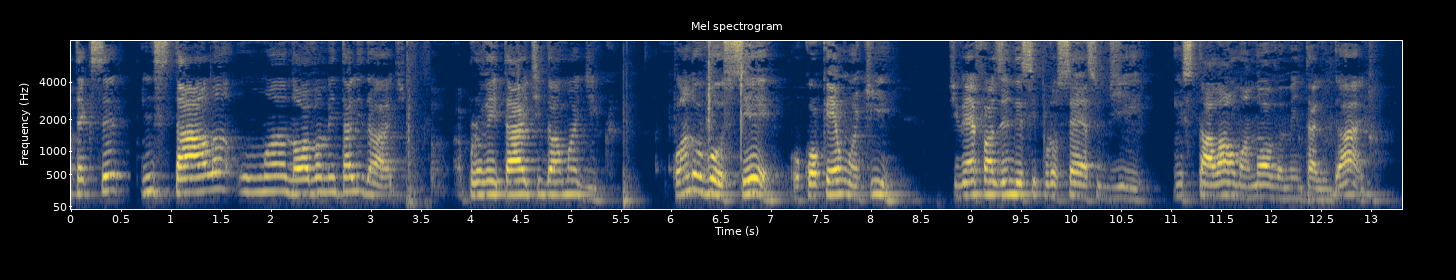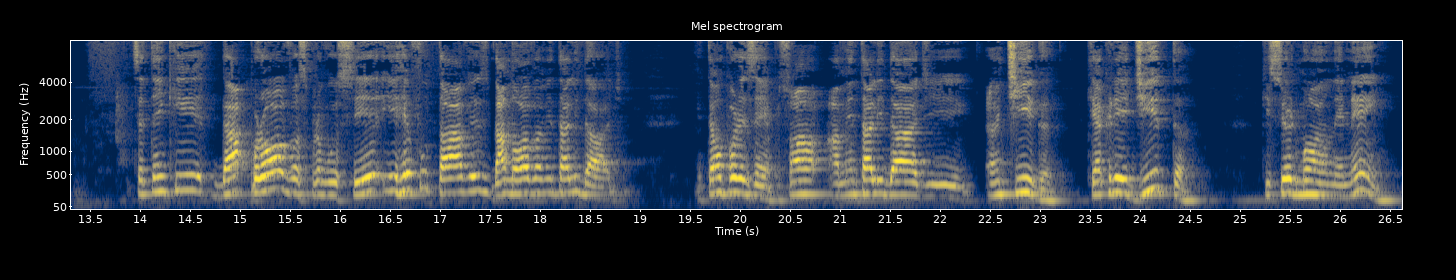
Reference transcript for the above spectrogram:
até que você instala uma nova mentalidade. Aproveitar e te dar uma dica. Quando você, ou qualquer um aqui, estiver fazendo esse processo de instalar uma nova mentalidade, você tem que dar provas para você irrefutáveis da nova mentalidade. Então, por exemplo, só a mentalidade antiga que acredita que seu irmão é um neném,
